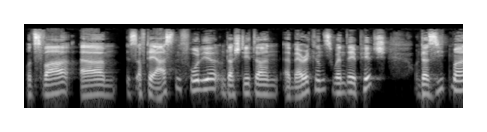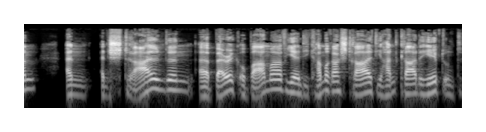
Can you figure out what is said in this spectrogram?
Und zwar ähm, ist auf der ersten Folie, und da steht dann Americans when they pitch, und da sieht man einen, einen strahlenden äh, Barack Obama, wie er in die Kamera strahlt, die Hand gerade hebt und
